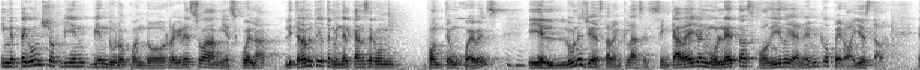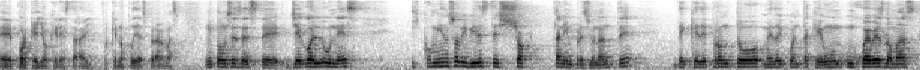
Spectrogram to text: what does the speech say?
y me pegó un shock bien, bien duro cuando regreso a mi escuela. Literalmente yo terminé el cáncer un, ponte un jueves y el lunes yo ya estaba en clases, sin cabello, en muletas, jodido y anémico, pero ahí estaba. Eh, porque yo quería estar ahí, porque no podía esperar más. Entonces, este, llego el lunes y comienzo a vivir este shock tan impresionante de que de pronto me doy cuenta que un, jueves lo más,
